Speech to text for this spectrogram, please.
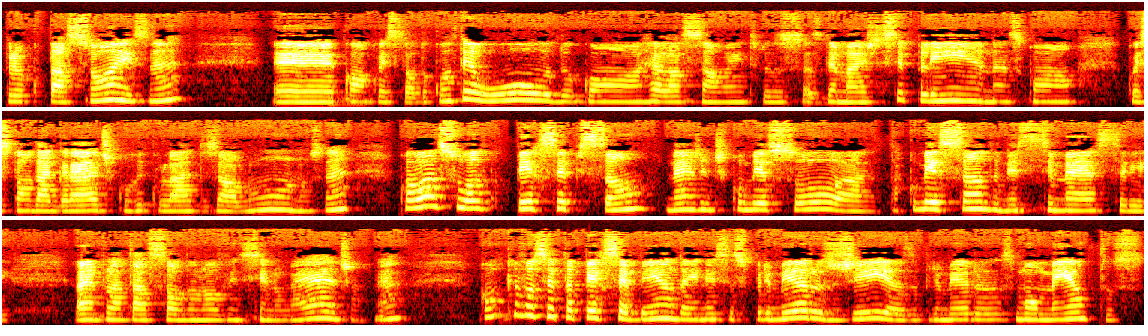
preocupações, né? É, com a questão do conteúdo, com a relação entre as demais disciplinas, com a questão da grade curricular dos alunos, né? Qual a sua percepção, né? A gente começou está começando nesse semestre a implantação do novo ensino médio, né? Como que você está percebendo aí nesses primeiros dias, primeiros momentos,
